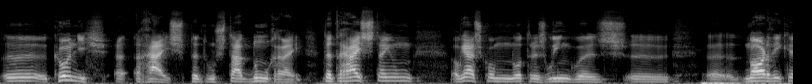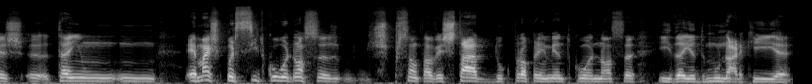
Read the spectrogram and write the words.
uh, Königreich, portanto, um Estado de um rei. Portanto, Reich tem um, aliás, como noutras línguas uh, nórdicas, tem um, um é mais parecido com a nossa expressão, talvez, Estado, do que propriamente com a nossa ideia de monarquia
